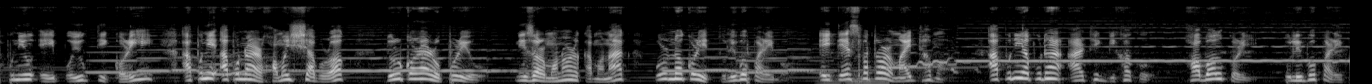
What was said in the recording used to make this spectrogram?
আপুনিও এই প্ৰয়োগটি কৰি আপুনি আপোনাৰ সমস্যাবোৰক দূৰ কৰাৰ উপৰিও নিজৰ মনৰ কামনাক পূৰ্ণ কৰি তুলিব পাৰিব। এই তেজপাতৰ মাধ্যমত আপুনি আপোনাৰ আৰ্থিক দিশকো সবল কৰি তুলিব পাৰিব।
